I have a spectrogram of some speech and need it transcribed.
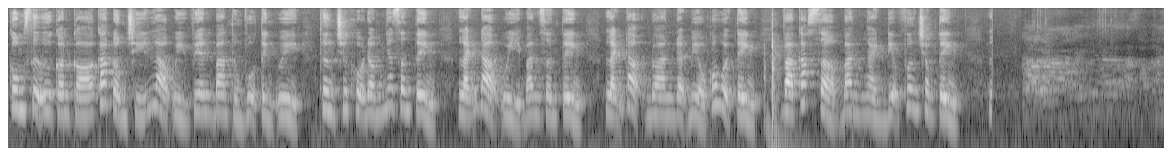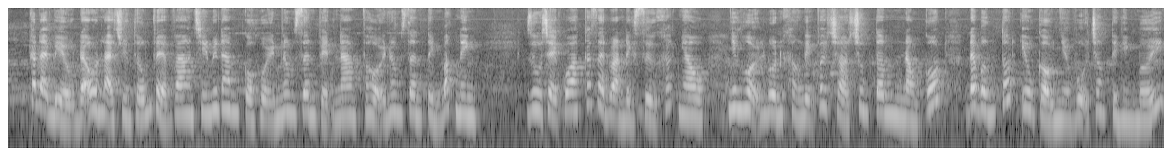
Cùng dự còn có các đồng chí là Ủy viên Ban Thường vụ tỉnh ủy, Thường trực Hội đồng Nhân dân tỉnh, lãnh đạo Ủy ban dân tỉnh, lãnh đạo đoàn đại biểu Quốc hội tỉnh và các sở ban ngành địa phương trong tỉnh. Các đại biểu đã ôn lại truyền thống vẻ vang 90 năm của Hội Nông dân Việt Nam và Hội Nông dân tỉnh Bắc Ninh. Dù trải qua các giai đoạn lịch sử khác nhau, nhưng hội luôn khẳng định vai trò trung tâm nòng cốt, đáp ứng tốt yêu cầu nhiệm vụ trong tình hình mới.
